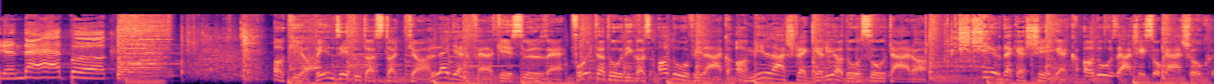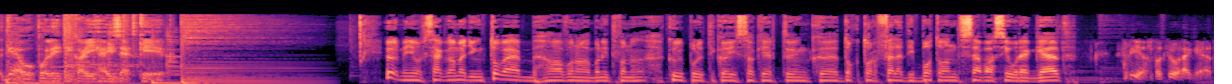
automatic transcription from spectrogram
Reading that book. Aki a pénzét utaztatja, legyen felkészülve. Folytatódik az adóvilág a millás reggeli adószótára. Érdekességek, adózási szokások, geopolitikai helyzetkép. Örményországgal megyünk tovább. A vonalban itt van a külpolitikai szakértőnk, dr. Feledi Botond. Szevasz, jó reggelt! Sziasztok, jó reggelt!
